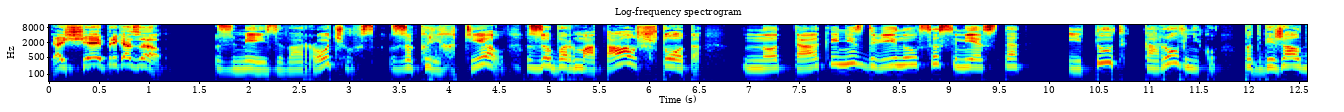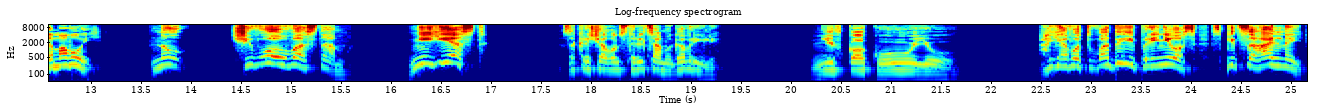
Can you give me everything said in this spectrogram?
«Кощей приказал!» Змей заворочился, закряхтел, забормотал что-то, но так и не сдвинулся с места. И тут к коровнику подбежал домовой. «Ну, чего у вас там? Не ест!» — закричал он стрельцам и Гавриле. «Ни в какую!» «А я вот воды принес специальной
